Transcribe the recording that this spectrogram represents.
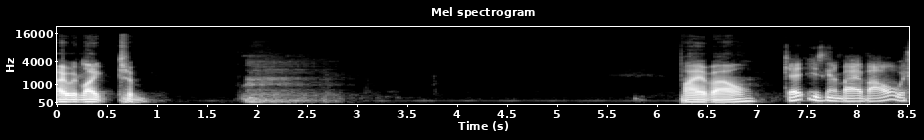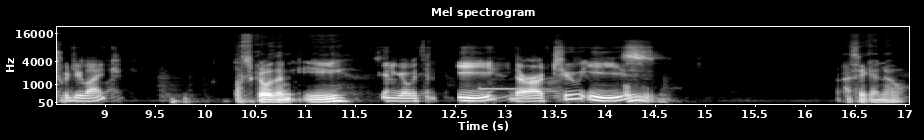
I would like to buy a vowel. Okay, he's going to buy a vowel. Which would you like? Let's go with an E. He's going to go with an E. There are two E's. Ooh. I think I know.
